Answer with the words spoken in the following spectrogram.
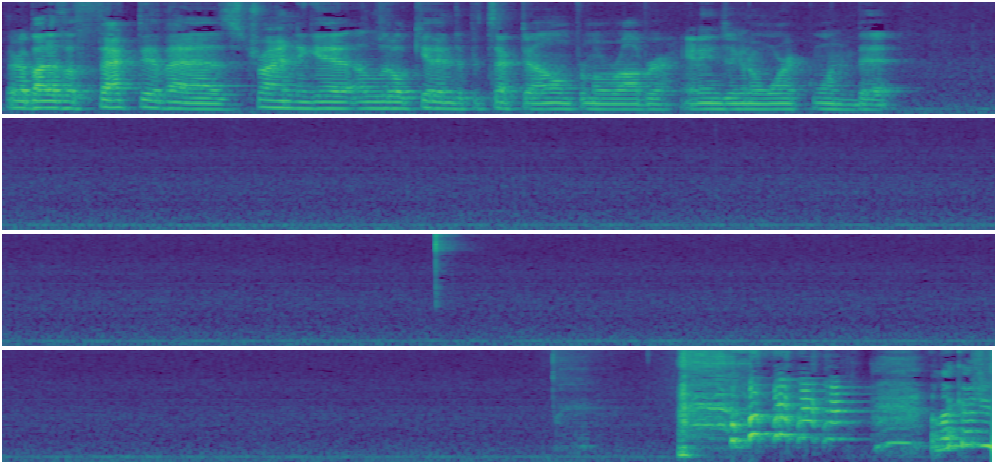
They're about as effective as trying to get a little kid in to protect a home from a robber. It ain't gonna work one bit.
